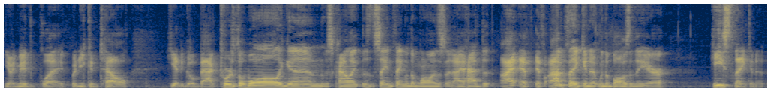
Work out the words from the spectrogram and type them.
You know, he made the play, but you could tell he had to go back towards the wall again. It was kind of like the same thing with the Marlins, and I had to. I if, if I'm thinking it when the ball's in the air, he's thinking it,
